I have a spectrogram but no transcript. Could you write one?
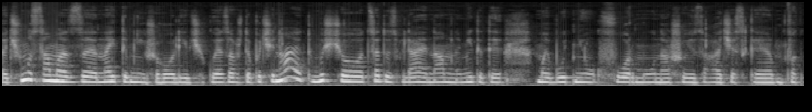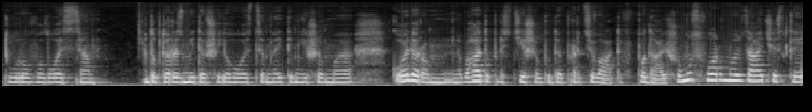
Е, Чому саме з найтемнішого олівчику я завжди починаю? Тому що це дозволяє нам намітити майбутню форму нашої зачіски, фактуру волосся. Тобто, розмітивши його ось цим найтемнішим е, кольором, набагато простіше буде працювати в подальшому з формою зачіски,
